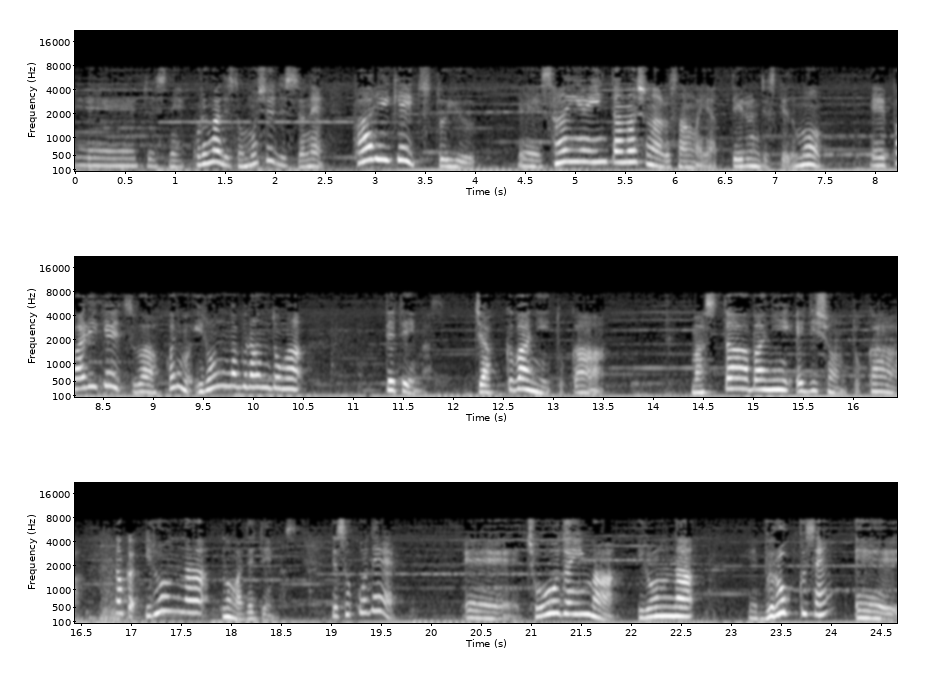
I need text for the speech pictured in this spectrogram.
えーとですね、これがですね面白いですよね。パーリー・ゲイツという、えー、三栄インターナショナルさんがやっているんですけども、えー、パーリー・ゲイツは他にもいろんなブランドが出ています。ジャック・バニーとかマスター・バニー・エディションとかなんかいろんなのが出ています。でそこで、えー、ちょうど今いろんなブロック戦、えー、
